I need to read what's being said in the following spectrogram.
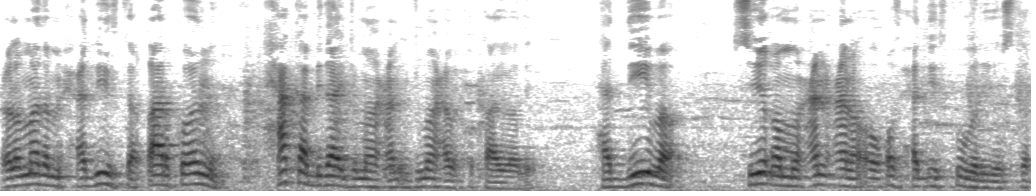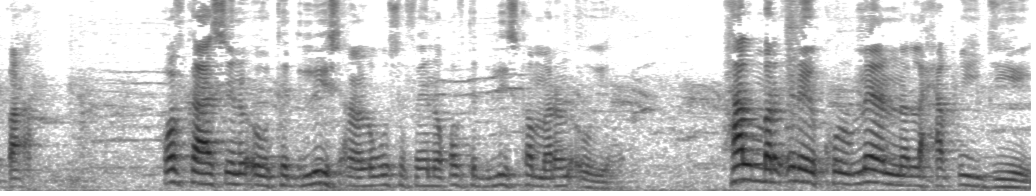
culammada xadiidka qaarkoodna xakaa bidaa ijmaacan ijmaaca u xikaayooday haddiiba siiqa mucancana oo qof xadiid ku wariyo istiqa ah. Qofkaasina ou tadliis aan lagu sifayno qof tadliis ka maran ou yahay. Hal mar inay kulmeenna la xaqiijiyey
